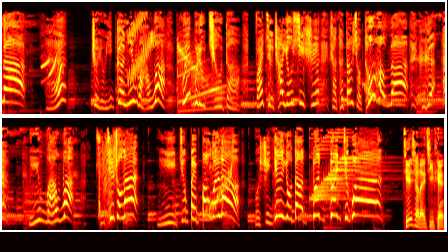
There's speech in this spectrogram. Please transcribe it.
呢！啊。这有一个泥娃娃，灰不溜秋的。玩警察游戏时，让他当小偷好了。泥娃娃，举起手来！你已经被包围了。我是英勇的墩墩警官。接下来几天，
